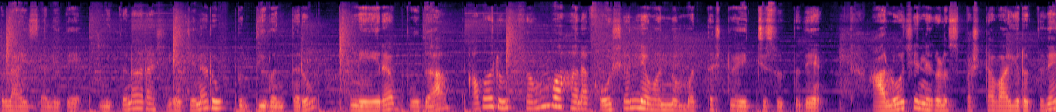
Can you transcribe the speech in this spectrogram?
ಕುಲಾಯಿಸಲಿದೆ? ಮಿಥುನ ರಾಶಿಯ ಜನರು ಬುದ್ಧಿವಂತರು, ನೇರ ಬುಧ, ಅವರು ಸಂವಹನ ಕೌಶಲ್ಯವನ್ನು ಮತ್ತಷ್ಟು ಹೆಚ್ಚಿಸುತ್ತದೆ. ಆಲೋಚನೆಗಳು ಸ್ಪಷ್ಟವಾಗಿರುತ್ತದೆ,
